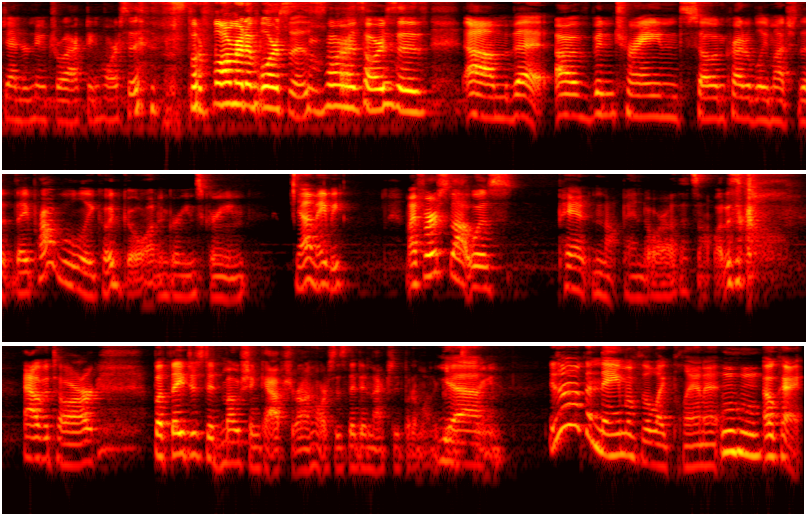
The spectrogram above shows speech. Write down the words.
gender neutral acting horses. Performative horses. performance horses um, that have been trained so incredibly much that they probably could go on a green screen. Yeah, maybe. My first thought was Pan, not Pandora. That's not what it's called. Avatar, but they just did motion capture on horses. They didn't actually put them on a green Yeah. screen. Isn't that the name of the like planet? Mm-hmm. Okay,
